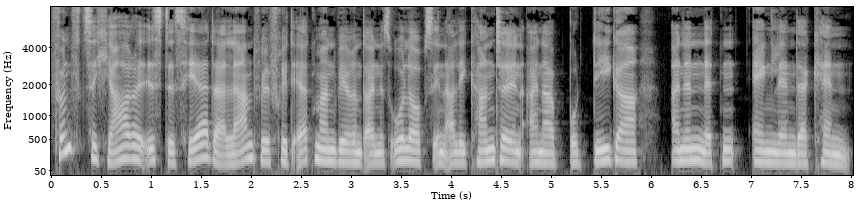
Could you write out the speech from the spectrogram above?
50 Jahre ist es her, da lernt Wilfried Erdmann während eines Urlaubs in Alicante in einer Bodega einen netten Engländer kennen.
